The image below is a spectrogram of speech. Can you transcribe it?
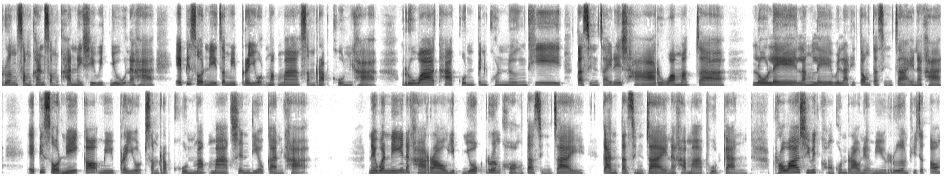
เรื่องสำคัญสำคัญในชีวิตอยู่นะคะ episode นี้จะมีประโยชน์มาก ๆสำหรับคุณค่ะ หรือว่าถ้าคุณเป็นคนหนึ่งที่ตัดสินใจได้ช้า หรือว่ามักจะโลเลลังเล เวลาที่ต้องตัดสินใจนะคะ episode นี้ก็มีประโยชน์สำหรับคุณมาก ๆ เช่นเดียวกันค่ะ ในวันนี้นะคะเราหยิบยกเรื่องของตัดสินใจ การตัดสินใจนะคะมาพูดกัน เพราะว่าชีวิตของคนเราเนี่ยมีเรื่องที่จะต้อง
